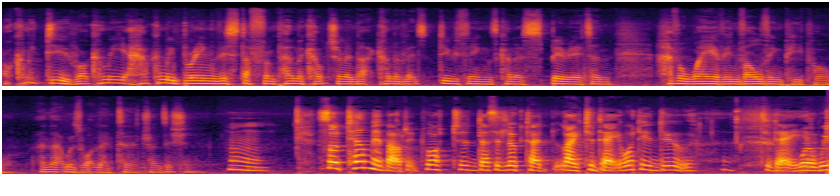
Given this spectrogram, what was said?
what can we do? What can we? How can we bring this stuff from permaculture and that kind of let's do things kind of spirit and have a way of involving people? And that was what led to transition. Hmm. So tell me about it. What does it look like today? What do you do today well, we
